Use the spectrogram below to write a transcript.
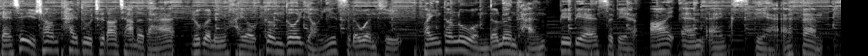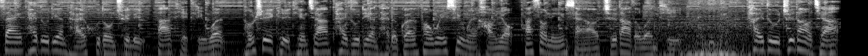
感谢以上态度知道家的答案。如果您还有更多有意思的问题，欢迎登录我们的论坛 bbs 点 imx 点 fm，在态度电台互动区里发帖提问，同时也可以添加态度电台的官方微信为好友，发送您想要知道的问题。态度知道家，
